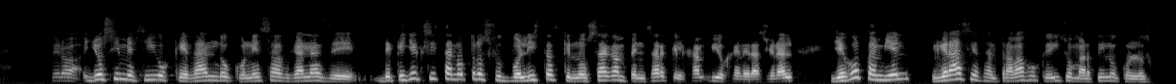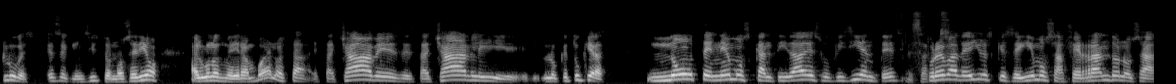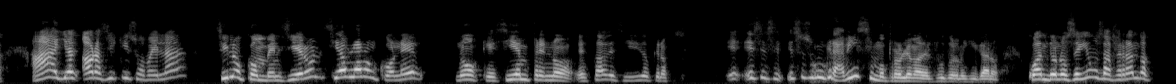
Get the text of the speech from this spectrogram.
Pero yo sí me sigo quedando con esas ganas de, de que ya existan otros futbolistas que nos hagan pensar que el cambio generacional Llegó también gracias al trabajo que hizo Martino con los clubes, ese que insisto, no se dio. Algunos me dirán, bueno, está, está Chávez, está Charlie, lo que tú quieras. No tenemos cantidades suficientes. Prueba de ello es que seguimos aferrándonos a, ah, ya, ahora sí quiso Vela, sí lo convencieron, sí hablaron con él. No, que siempre no, está decidido que no. E, ese, eso es un gravísimo problema del fútbol mexicano. Cuando nos seguimos aferrando, a,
